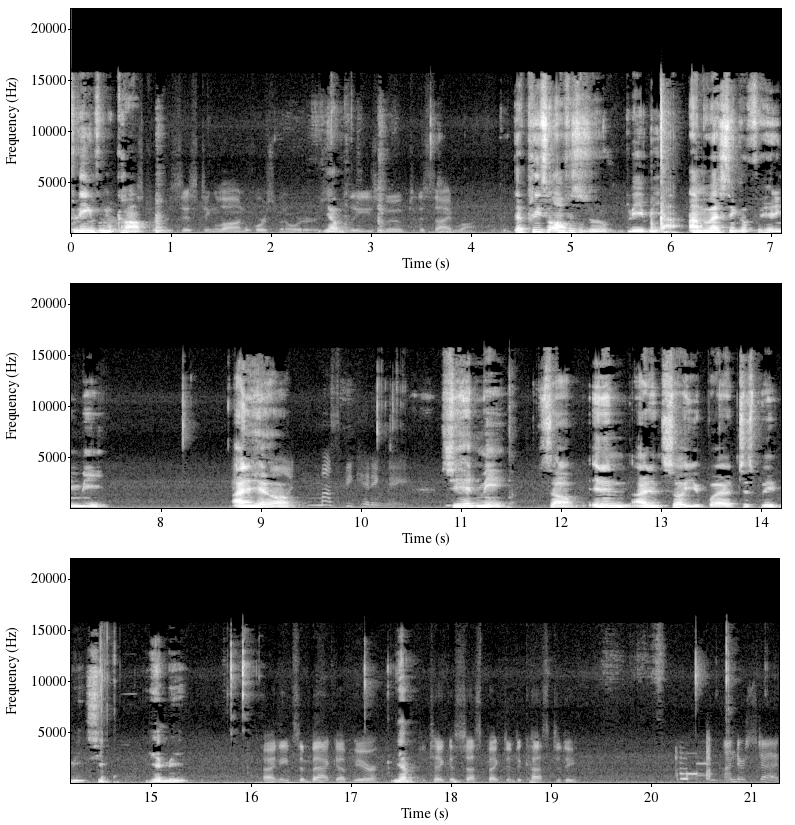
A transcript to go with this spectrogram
fleeing from a cop. resisting law enforcement orders. Yep. Please move to the sidewalk. The police officers will believe me. I'm arresting her for hitting me. I didn't hit her. You must be kidding me. She hit me. So, it didn't, I didn't show you, but just believe me. She hit me. I need some backup here. Yep. To take a suspect into custody. Understood.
